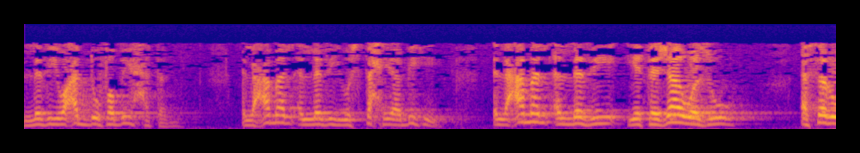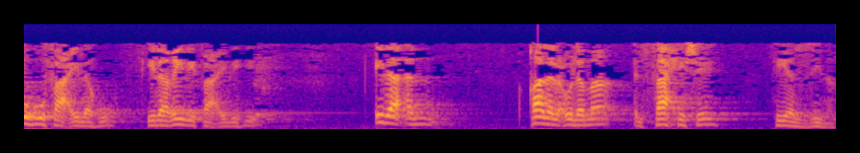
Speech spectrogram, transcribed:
الذي يعد فضيحة العمل الذي يستحيا به العمل الذي يتجاوز أثره فاعله إلى غير فاعله. إلى أن قال العلماء الفاحشة هي الزنا.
